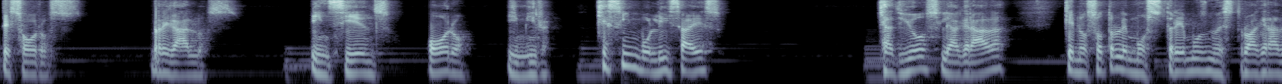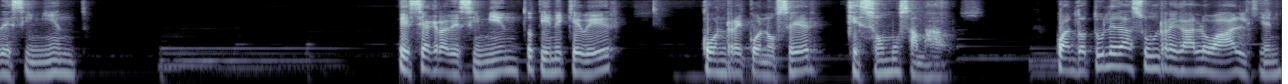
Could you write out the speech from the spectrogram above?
tesoros, regalos, incienso, oro y mira. ¿Qué simboliza eso? que a Dios le agrada que nosotros le mostremos nuestro agradecimiento. Ese agradecimiento tiene que ver con reconocer que somos amados. Cuando tú le das un regalo a alguien,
